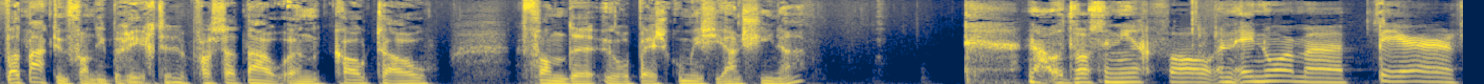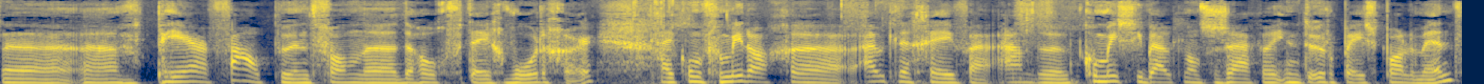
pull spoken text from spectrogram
wat maakt u van die berichten? Was dat nou een koutou van de Europese Commissie aan China? Nou, het was in ieder geval een enorme PR-faalpunt uh, uh, van uh, de hoge vertegenwoordiger. Hij komt vanmiddag uitleg geven aan de Commissie Buitenlandse Zaken in het Europees Parlement.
